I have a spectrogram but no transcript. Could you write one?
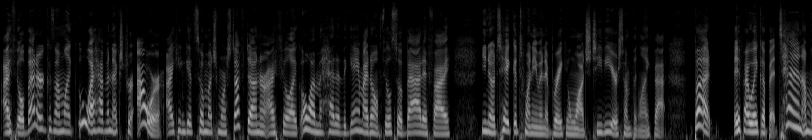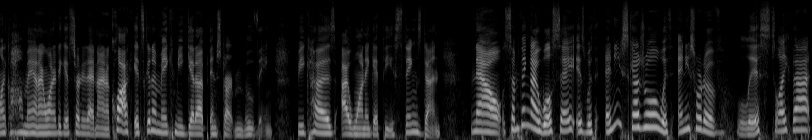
I feel better because I'm like, ooh, I have an extra hour. I can get so much more stuff done. Or I feel like, oh, I'm ahead of the game. I don't feel so bad if I, you know, take a 20 minute break and watch TV or something like that. But if I wake up at 10, I'm like, oh man, I wanted to get started at nine o'clock. It's going to make me get up and start moving because I want to get these things done. Now, something I will say is with any schedule, with any sort of list like that,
